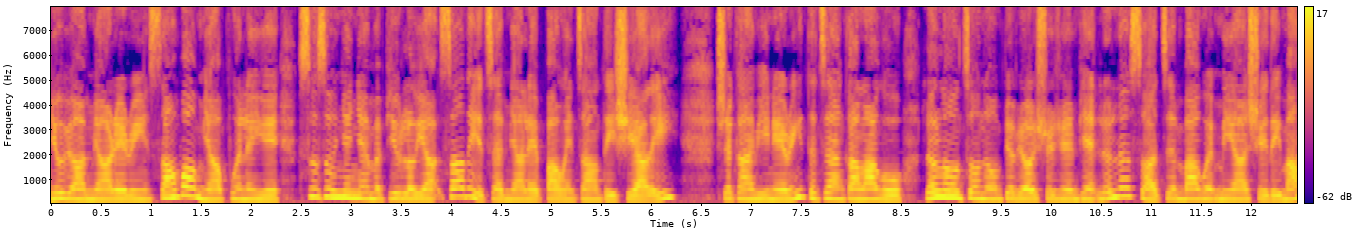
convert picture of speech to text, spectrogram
မြို့ရွာများတွင်စောင်းပေါက်များဖွင့်လှစ်၍စုစုညံ့ညံ့မပြုလုပ်ရစသည့်အချက်များလည်းပါဝင်ကြောင်းသိရှိရသည်ရခိုင်ပြည်နယ်တွင်တကြံကာလကိုလုံလုံခြုံခြုံပျော်ပျော်ရွှင်ရွှင်ဖြင့်လွတ်လပ်စွာကျင်းပခွင့်မရရှိသည်မှာ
